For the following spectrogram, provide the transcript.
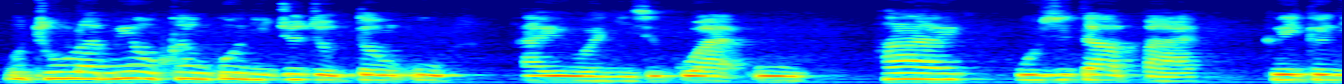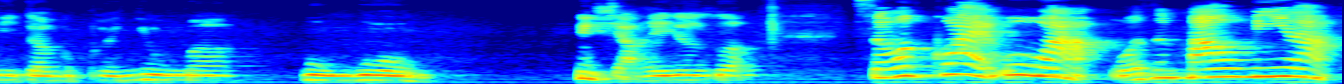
我从来没有看过你这种动物，还以为你是怪物。嗨，我是大白，可以跟你当个朋友吗？汪汪。小黑就说：“什么怪物啊？我是猫咪啦，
